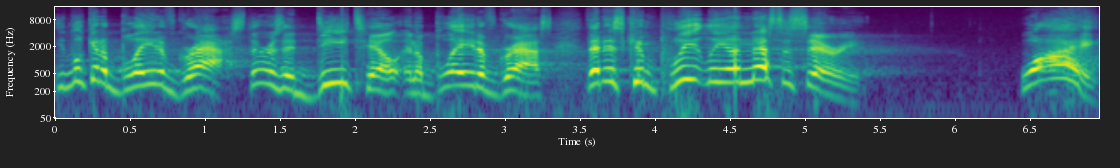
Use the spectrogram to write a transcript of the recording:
you look at a blade of grass, there is a detail in a blade of grass that is completely unnecessary. Why?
